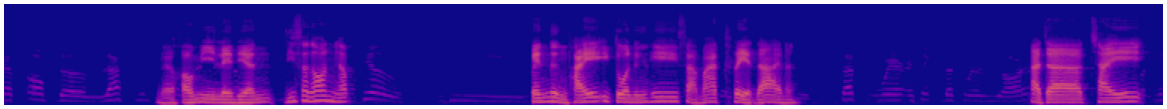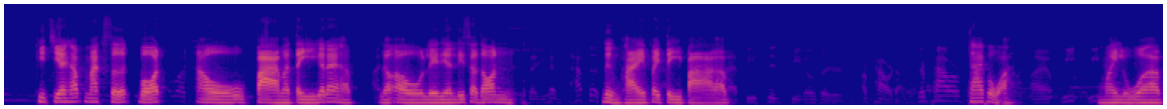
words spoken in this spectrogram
gets three prizes. And then, however, the looming threat of the last Minchino แล้วเขามี versus เร the เดียนลิซาดอนครับ kill the เป็นหนึ่งไพร์อีกตัวหนึ่งที่สามารถเทรดได้นะ That's where I think that's where we are. อาจจะใช้ But maybe we พี will เจียครับ have มาร์ค to เซิร์ช look บอส at what เอา happens ปลามาตีก็ได้ครับ แล้วเอาเรเดียนลิซาดอน Is that you have to หนึ่งไพร์ไปตีปลาครับ that these Cinchinos are, are powered up. They're powerful. ได้ปะวะ Uh, we- we ไม่ have to รู้อะครับ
